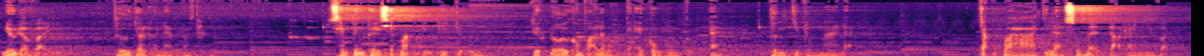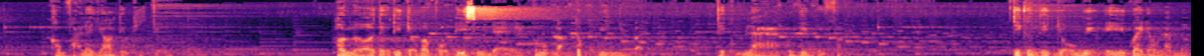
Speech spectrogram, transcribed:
Nếu đã vậy, Thứ cho lão nam nói thẳng. Xem tướng khí xét mặt tiểu thí chủ, Tuyệt đối không phải là một kẻ cùng hung cực ác, Thân chìm trong ma đạo. Chẳng qua chỉ là số mệnh tạo ra như vậy, Không phải là do tiểu thí chủ. Hơn nữa tiểu thí chủ và phổ trí sư đệ Có một đoạn túc duyên như vậy, Thì cũng là có duyên với Phật. Chỉ cần thí chủ nguyện ý quay đầu làm mừng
